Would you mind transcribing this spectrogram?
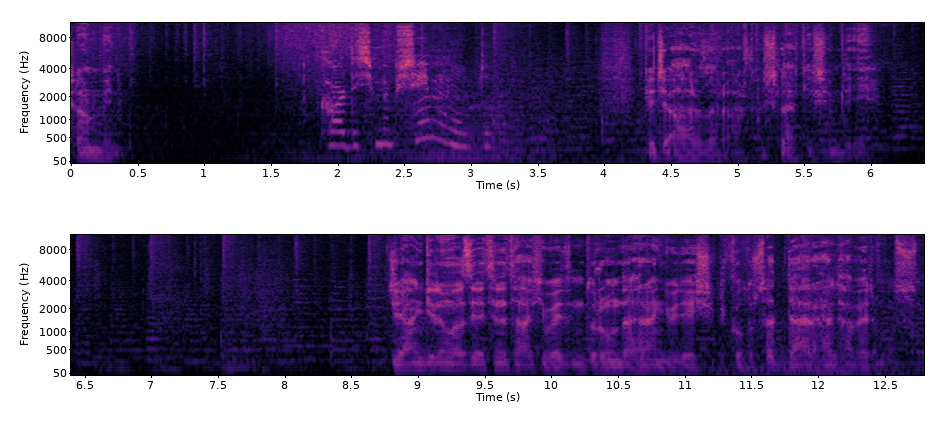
Parçam benim. Kardeşime bir şey mi oldu? Gece ağrıları artmış lakin şimdi iyi. Cihangir'in vaziyetini takip edin. Durumunda herhangi bir değişiklik olursa derhal haberim olsun.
